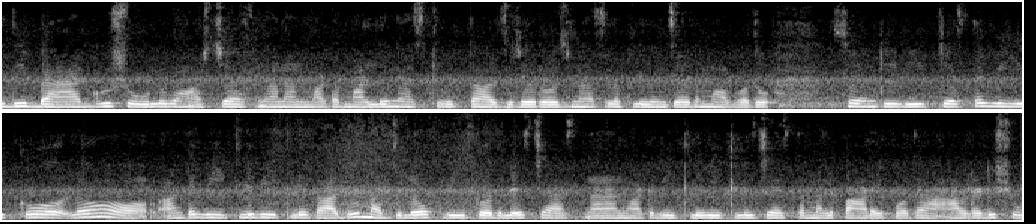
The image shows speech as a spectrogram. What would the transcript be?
ఇది బ్యాగ్ షూలు వాష్ చేస్తున్నాను అనమాట మళ్ళీ నెక్స్ట్ వీక్ థర్స్డే రోజున అసలు క్లీన్ చేయడం అవ్వదు. సో ఇంక ఈ వీక్ చేస్తే వీక్లో అంటే వీక్లీ వీక్లీ కాదు మధ్యలో ఒక వీక్ వదిలేసి చేస్తున్నాను అనమాట వీక్లీ వీక్లీ చేస్తే మళ్ళీ పాడైపోతే ఆల్రెడీ షూ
